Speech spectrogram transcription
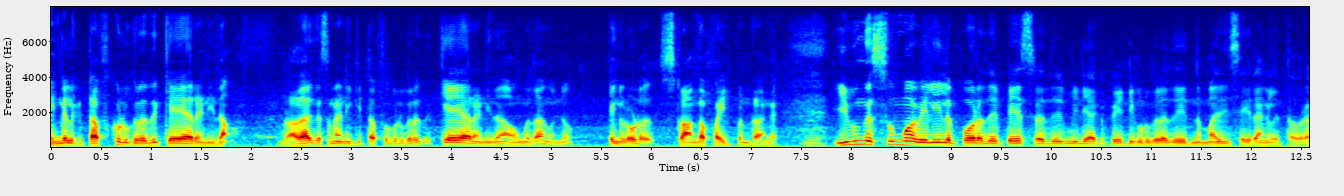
எங்களுக்கு டஃப் கொடுக்கறது கேஆர் அணி தான். ராதாகிருஷ்ணன் அணிக்கு டஃப் கொடுக்கறது கேஆர் அணி தான். அவங்க தான் கொஞ்சம் எங்களோட ஸ்ட்ராங்காக ஃபைட் பண்ணுறாங்க இவங்க சும்மா வெளியில் போகிறது பேசுகிறது மீடியாவுக்கு பேட்டி கொடுக்கறது இந்த மாதிரி செய்கிறாங்களே தவிர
